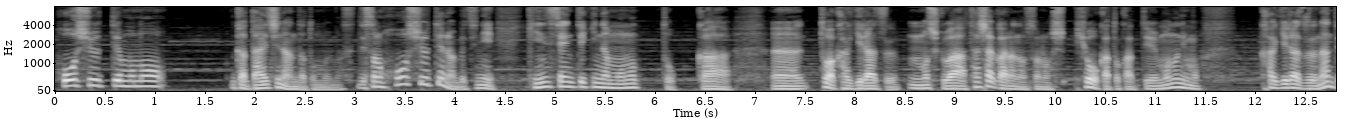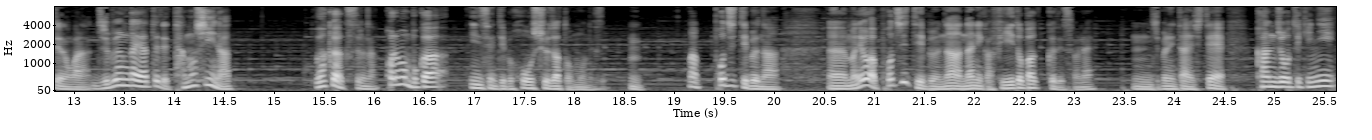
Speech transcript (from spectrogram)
報酬っていうものが大事なんだと思います。でその報酬っていうのは別に金銭的なものとか、えー、とは限らずもしくは他者からのその評価とかっていうものにも限らず何て言うのかな自分がやってて楽しいなワクワクするなこれも僕はインセンティブ報酬だと思うんです。うん、まあポジティブな、えー、まあ、要はポジティブな何かフィードバックですよね。うん、自分に対して感情的に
